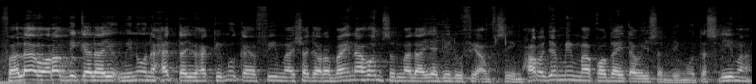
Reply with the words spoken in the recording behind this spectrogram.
Fala wa rabbika la yu'minuna hatta yuhakkimuka fi ma shajara bainahum summa la yajidu fi anfusihim harajan mimma qadaita wa yusallimu taslima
